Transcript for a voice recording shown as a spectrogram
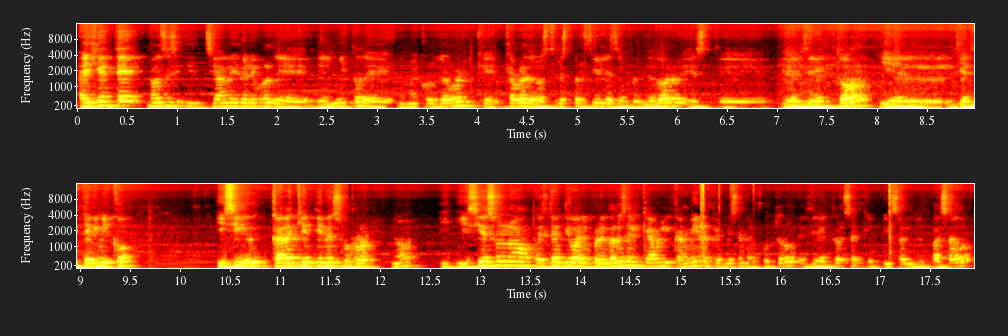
Hay gente, no sé si, si han leído el libro de, del mito de Michael Gerber, que, que, habla de los tres perfiles de emprendedor, este, el director y el, y el técnico. Y sí, cada quien tiene su rol, ¿no? Y, y si es uno, el, digo, el emprendedor es el que abre el camino, el que piensa en el futuro, el director es el que piensa en el pasado,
